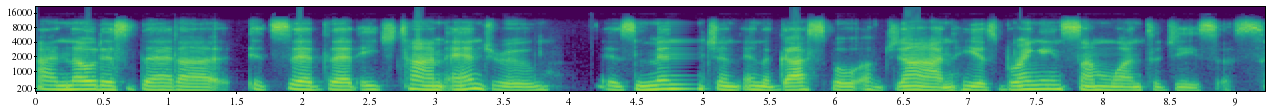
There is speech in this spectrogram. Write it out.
I noticed that uh, it said that each time Andrew is mentioned in the Gospel of John, he is bringing someone to Jesus.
